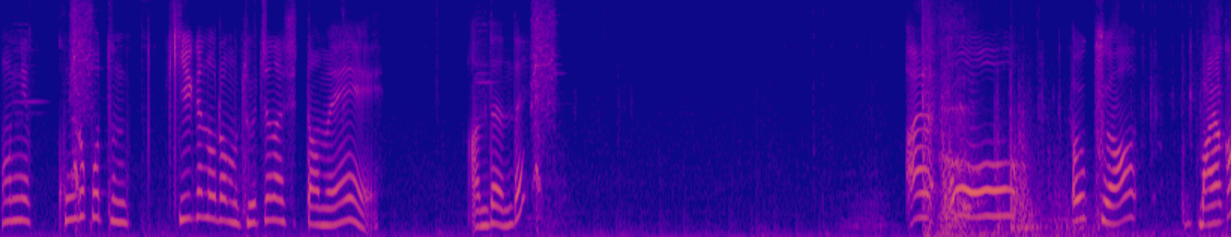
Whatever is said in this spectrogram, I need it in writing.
아니 공격 버튼 길게 누르면 돌진할 수 있다며. 안 되는데? 아, 어, 어이쿠야. 맑아?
